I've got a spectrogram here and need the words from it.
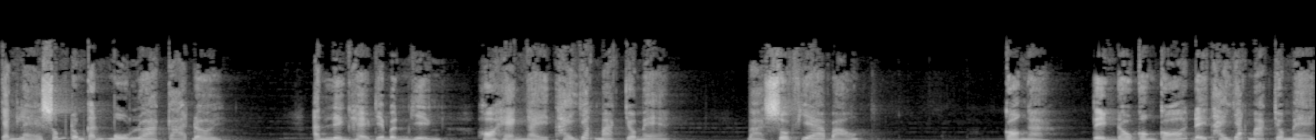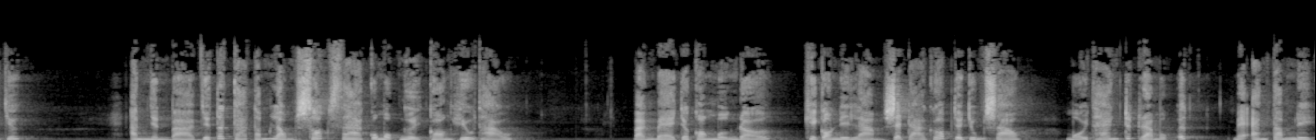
chẳng lẽ sống trong cảnh mù lòa cả đời. Anh liên hệ với bệnh viện, họ hẹn ngày thay giác mạc cho mẹ. Bà Sophia bảo, Con à, tiền đâu con có để thay giác mạc cho mẹ chứ? Anh nhìn bà với tất cả tấm lòng xót xa của một người con hiếu thảo. Bạn bè cho con mượn đỡ, khi con đi làm sẽ trả góp cho chúng sao? Mỗi tháng trích ra một ít, mẹ an tâm đi.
